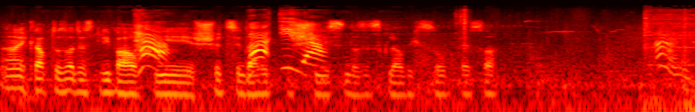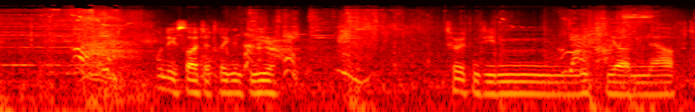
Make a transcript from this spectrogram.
Ah, ich glaube, du solltest lieber auf die Schützin da hinten ihr! schießen. Das ist, glaube ich, so besser. Und ich sollte dringend die töten, die mich hier nervt.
